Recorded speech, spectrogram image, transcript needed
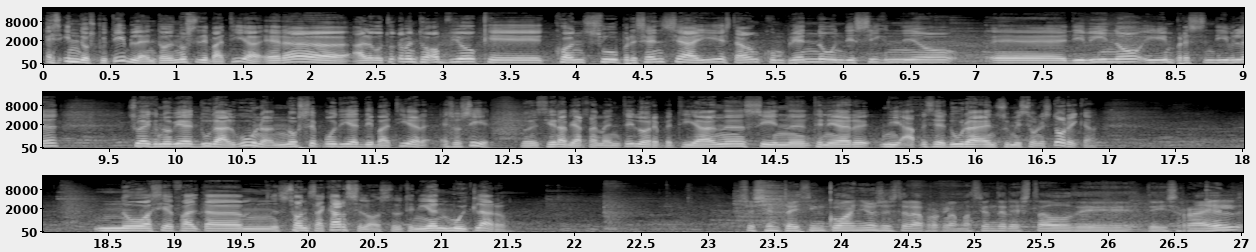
Es indiscutible, entonces no se debatía. Era algo totalmente obvio que con su presencia ahí estaban cumpliendo un designio eh, divino e imprescindible sobre que no había duda alguna, no se podía debatir. Eso sí, lo decían abiertamente y lo repetían eh, sin eh, tener ni ápice de duda en su misión histórica. No hacía falta mm, son sacárselos, lo tenían muy claro. 65 años desde la proclamación del Estado de, de, Israel,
